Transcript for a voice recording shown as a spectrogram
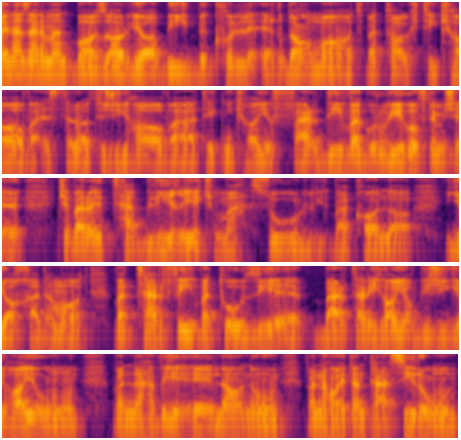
به نظر من بازاریابی به کل اقدامات و تاکتیک ها و استراتژی ها و تکنیک های فردی و گروهی گفته میشه که برای تبلیغ یک محصول و کالا یا خدمات و ترفیع و توضیح برتری ها یا ویژگی های اون و نحوه اعلان اون و نهایتا تاثیر اون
